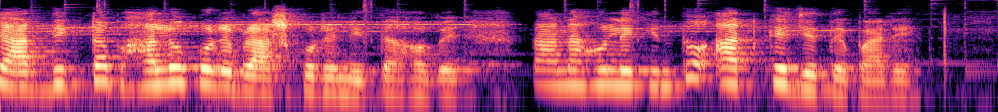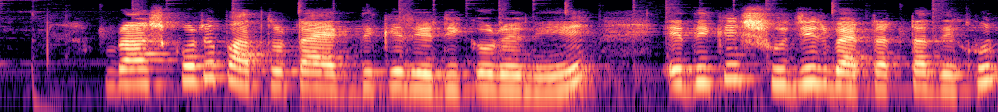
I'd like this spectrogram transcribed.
চারদিকটা ভালো করে ব্রাশ করে নিতে হবে, তা না হলে কিন্তু আটকে যেতে পারে। ব্রাশ করে পাত্রটা একদিকে রেডি করে নিয়ে এদিকে সুজির ব্যাটারটা দেখুন,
